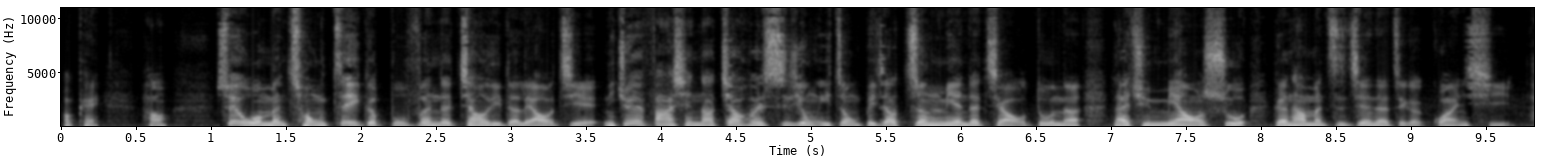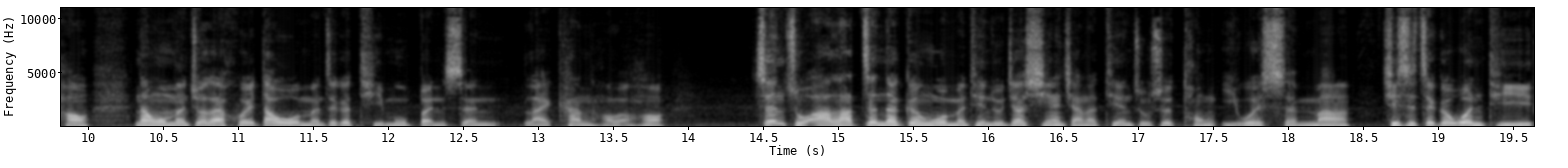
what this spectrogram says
，OK，好，所以我们从这个部分的教理的了解，你就会发现到教会是用一种比较正面的角度呢，来去描述跟他们之间的这个关系。好，那我们就来回到我们这个题目本身来看好了哈。真主阿拉真的跟我们天主教信仰讲的天主是同一位神吗？其实这个问题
